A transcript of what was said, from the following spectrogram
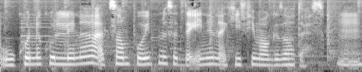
وكنا كلنا at some point مصدقين إن أكيد في معجزة هتحصل. مم.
